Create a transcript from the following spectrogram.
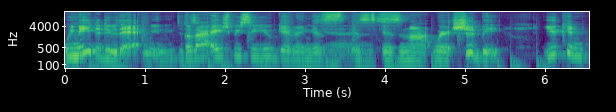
We need to do that. We need to because our HBCU giving is yes. is is not where it should be. You can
